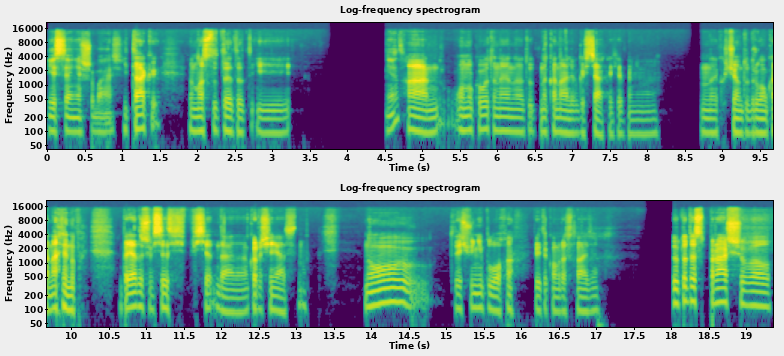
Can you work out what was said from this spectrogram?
Если я не ошибаюсь. Итак, у нас тут этот и... Нет? А, он у кого-то, наверное, тут на канале в гостях, как я понимаю. На чем-то другом канале, но понятно, что все, все... Да, да, ну, короче, ясно. Ну, это еще неплохо при таком раскладе. Тут кто-то спрашивал,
